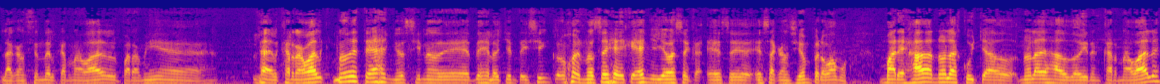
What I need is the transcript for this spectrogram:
la canción del carnaval para mí es la del carnaval, no de este año, sino de, desde el 85. Bueno, no sé de qué año lleva ese ese- esa canción, pero vamos, Marejada no la he escuchado, no la he dejado de oír en carnavales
